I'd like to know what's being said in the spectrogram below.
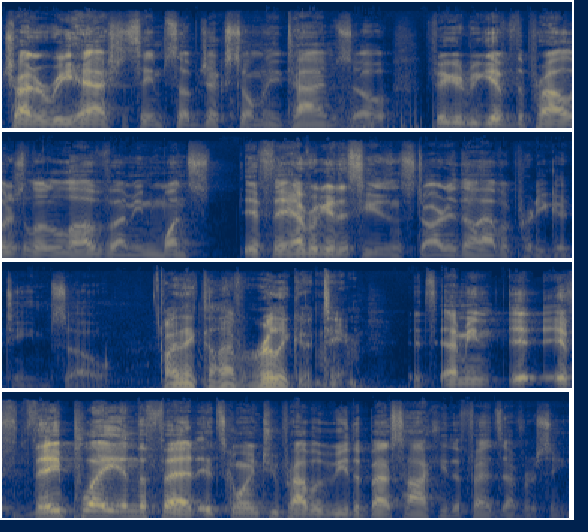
try to rehash the same subject so many times. So figured we give the Prowlers a little love. I mean, once if they ever get a season started, they'll have a pretty good team. So I think they'll have a really good team. it's, I mean, if they play in the Fed, it's going to probably be the best hockey the Fed's ever seen,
